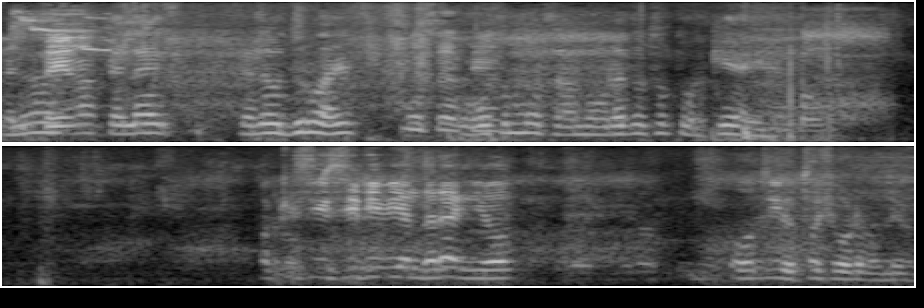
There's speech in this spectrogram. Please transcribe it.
ਪਹਿਲਾਂ ਪਹਿਲਾਂ ਉਧਰੋਂ ਆਏ ਉਹ ਤੋਂ ਮੋਟਾ ਮੋੜਾ ਤੋਂ ਉੱਥੋਂ ਤੁਰ ਕੇ ਆਏ ਬਾਕੀ ਸੀਸੀਟੀਵੀ ਅੰਦਰ ਹੈਗੀ ਉਹ ਉਹ ਤੁਸੀਂ ਉੱਥੋਂ ਛੋੜ ਦਿੰਦੇ ਹੋ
